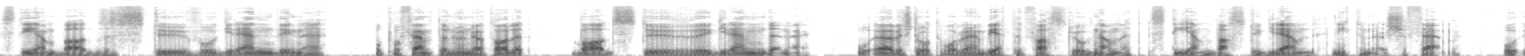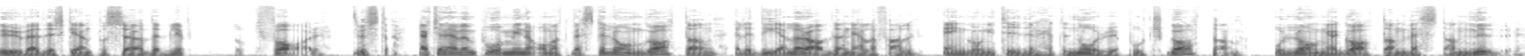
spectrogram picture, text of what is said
Stenbadstuvogrändine och på 1500-talet Badstuvgrändene och överståthållaren-vetet fastslog namnet Stenbastugränd 1925 och Urvädersgränd på Söder blev då kvar. Just det. Jag kan även påminna om att Västerlånggatan, eller delar av den i alla fall, en gång i tiden hette Norreportsgatan och Långa gatan Västanmur.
